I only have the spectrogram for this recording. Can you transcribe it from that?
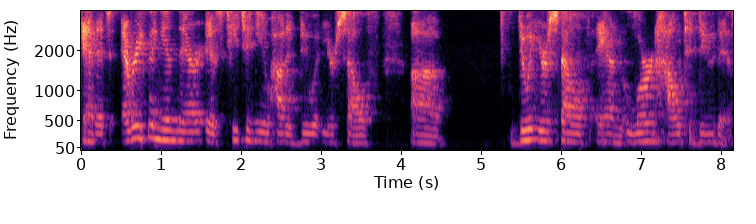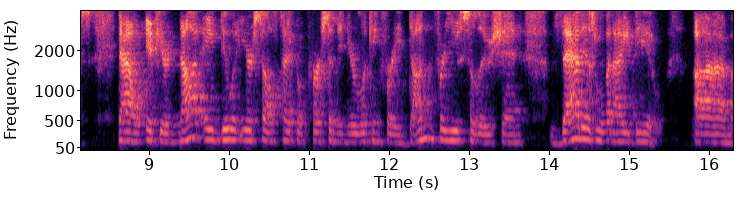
And it's everything in there is teaching you how to do it yourself. Uh, do it yourself and learn how to do this. Now, if you're not a do it yourself type of person and you're looking for a done for you solution, that is what I do. Um,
